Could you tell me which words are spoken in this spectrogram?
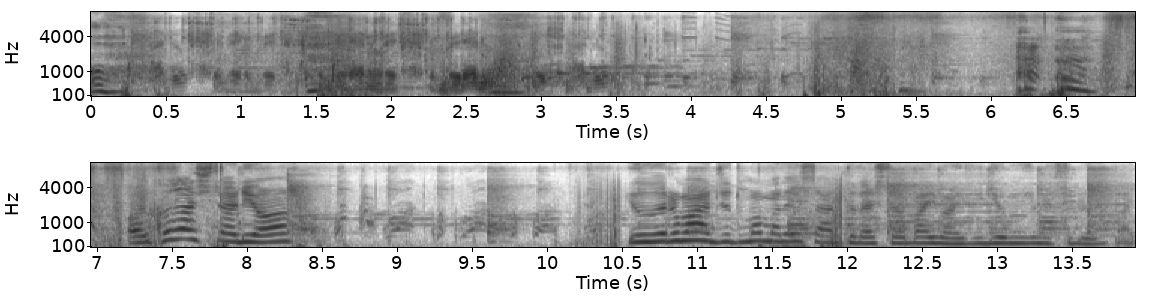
Oh. Arkadaşlar ya. Yıllarımı harcadım ama neyse arkadaşlar bay bay. Videomuzu bitiriyoruz bay.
